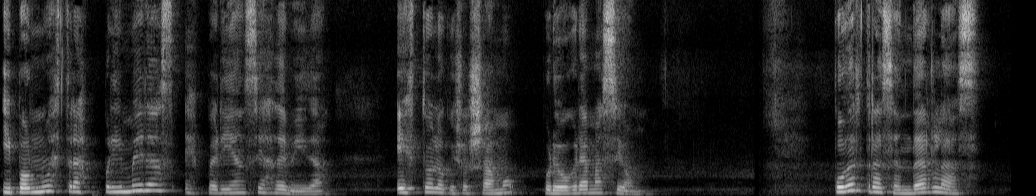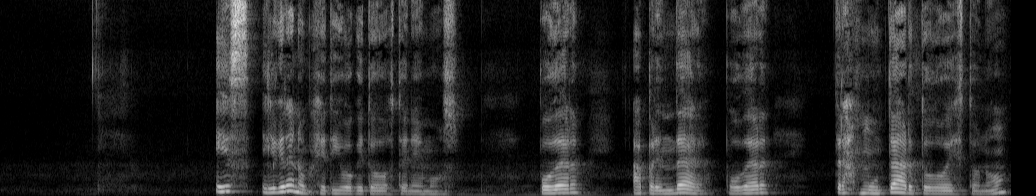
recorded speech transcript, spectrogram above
y por nuestras primeras experiencias de vida. Esto es lo que yo llamo programación. Poder trascenderlas es el gran objetivo que todos tenemos. Poder aprender, poder transmutar todo esto, ¿no?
